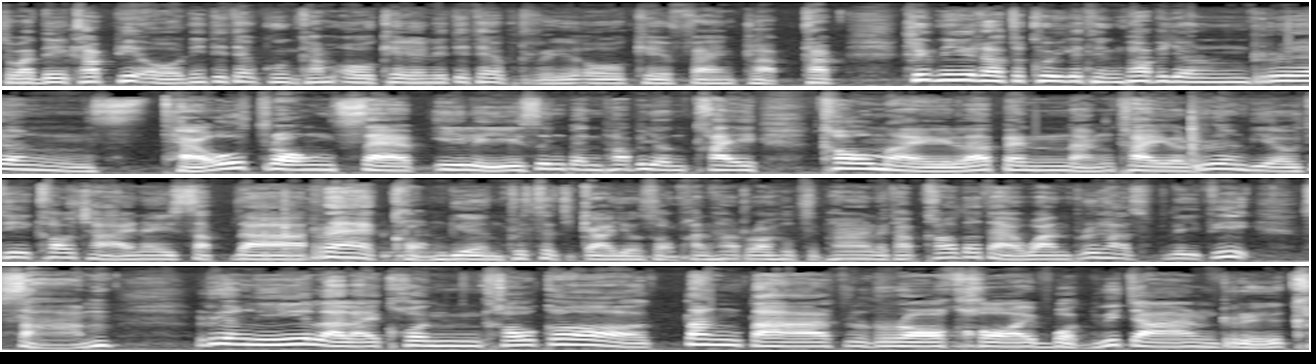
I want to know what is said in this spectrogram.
สวัสดีครับ พี่โอ นิติเทพคุณคำโอเค นิติเทพหรือโอเคแฟนคลับครับ คลิปนี้เราจะคุยกันถึงภาพยนตร์เรื่องแถวตรงแสบอีหลี ซึ่งเป็นภาพยนตร์ไทยเข้าใหม่ และเป็นหนังไทยเรื่องเดียวที่เข้าฉายในสัปดาห์แรกของเดือนพฤศจิกายน 2565 นะครับ เข้าตั้งแต่วันพฤหัสบดีที่ 3 เรื่องนี้หลายๆ คนเขาก็ตั้งตารอคอยบทวิจารณ์ หรือค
